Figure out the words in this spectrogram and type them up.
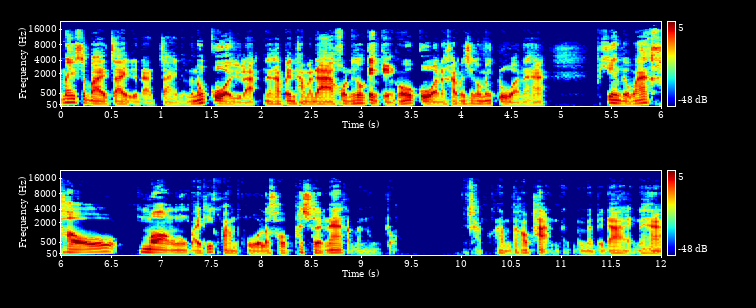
ไม่สบายใจอึดอัดใจเนี่ยมันต้องกลัวอยู่แล้วนะครับ เป็นธรรมดาคนที่เขาเก่งๆเขาก็กลัวนะครับ ไม่ใช่เขาไม่กลัวนะฮะเพียงแต่ว่าเขามองลงไปที่ความกลัวแล้วเขาเผชิญหน้ากับมันตรงๆนะครับถ้าเขาผ่านมันไปได้นะฮะ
